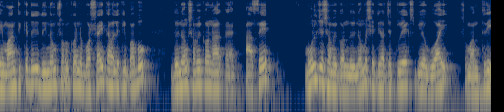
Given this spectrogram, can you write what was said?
এই মানটিকে যদি দুই নং সমীকরণে বসাই, তাহলে কি পাবো? দুই নং সমীকরণ আসে মূল যে সমীকরণ দুই নম্বর, সেটি হচ্ছে টু এক্স বিয়োগ ওয়াই সমান থ্রি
